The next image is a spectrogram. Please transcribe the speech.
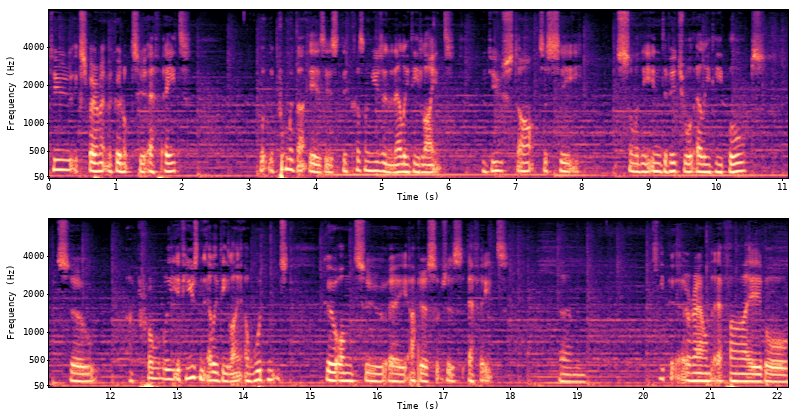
do experiment with going up to f8 but the problem with that is, is because I'm using an LED light, you do start to see some of the individual LED bulbs. So I probably, if you're using an LED light, I wouldn't go onto a aperture such as f8. Um, keep it around f5 or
